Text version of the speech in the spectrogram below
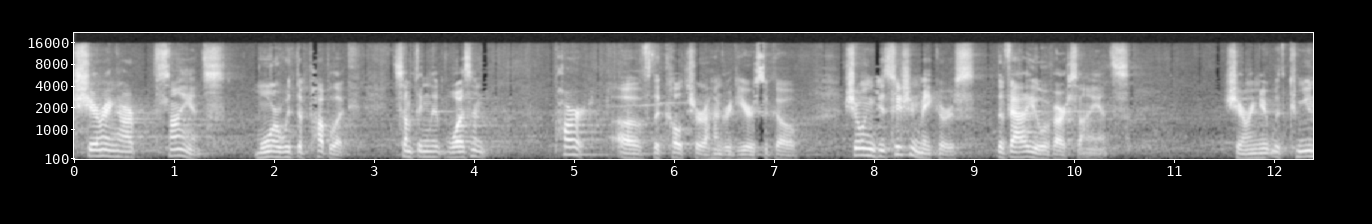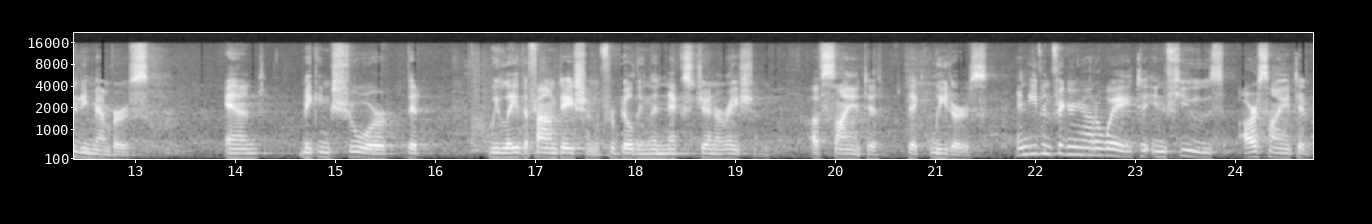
sharing our science more with the public, something that wasn't part of the culture 100 years ago, showing decision makers the value of our science, sharing it with community members, and making sure that we lay the foundation for building the next generation of scientific leaders, and even figuring out a way to infuse our scientific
